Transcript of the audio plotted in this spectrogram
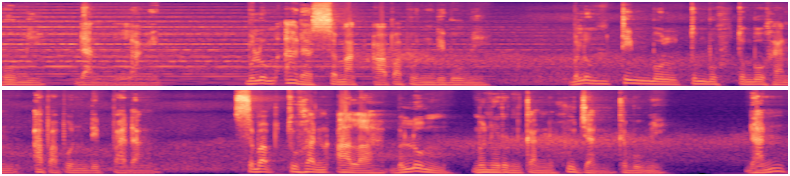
bumi dan langit, belum ada semak apa pun di bumi, belum timbul tumbuh-tumbuhan apa pun di padang, sebab Tuhan Allah belum menurunkan hujan ke bumi, dan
